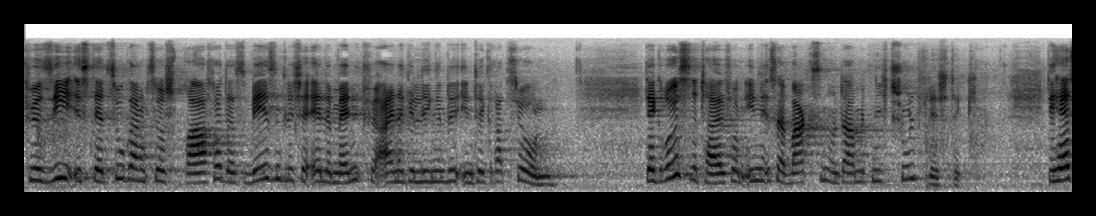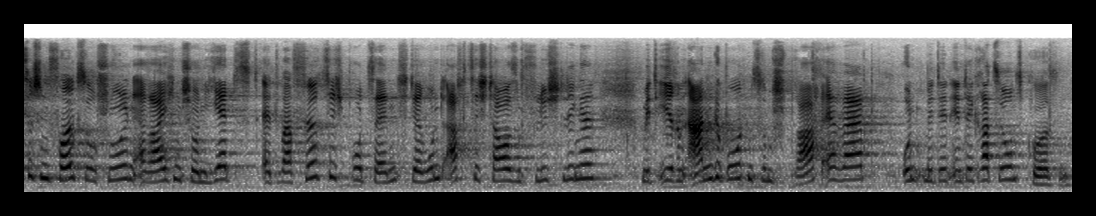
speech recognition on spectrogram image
Für sie ist der Zugang zur Sprache das wesentliche Element für eine gelingende Integration. Der größte Teil von ihnen ist erwachsen und damit nicht schulpflichtig. Die hessischen Volkshochschulen erreichen schon jetzt etwa 40% der rund 80.000 Flüchtlinge mit ihren Angeboten zum Spracherwerb und mit den Integrationskursen.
